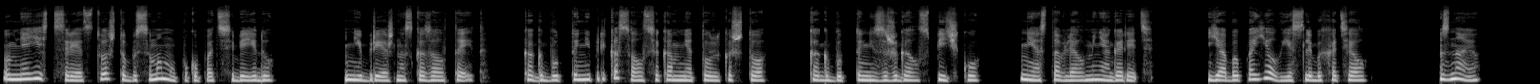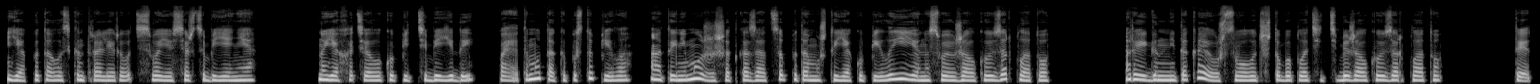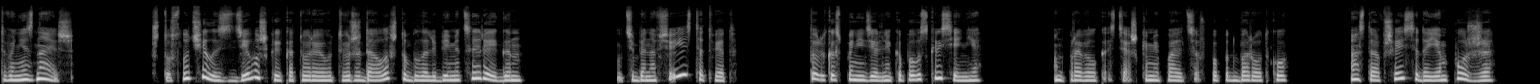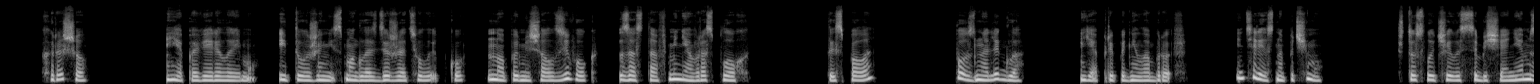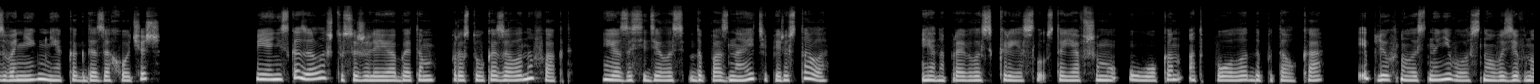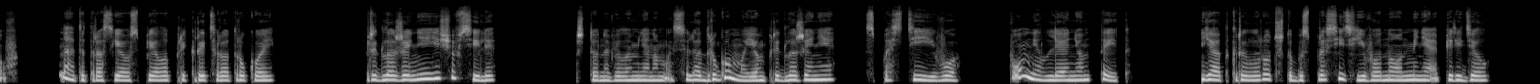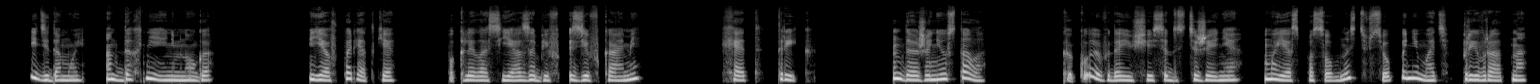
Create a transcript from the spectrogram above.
«У меня есть средства, чтобы самому покупать себе еду», — небрежно сказал Тейт, как будто не прикасался ко мне только что, как будто не зажигал спичку, не оставлял меня гореть. Я бы поел, если бы хотел. Знаю. Я пыталась контролировать свое сердцебиение. Но я хотела купить тебе еды, поэтому так и поступила. А ты не можешь отказаться, потому что я купила ее на свою жалкую зарплату. Рейган не такая уж сволочь, чтобы платить тебе жалкую зарплату. Ты этого не знаешь. Что случилось с девушкой, которая утверждала, что была любимицей Рейган? У тебя на все есть ответ? Только с понедельника по воскресенье. Он провел костяшками пальцев по подбородку. Оставшееся доем позже. Хорошо. Я поверила ему и тоже не смогла сдержать улыбку, но помешал зевок, застав меня врасплох. «Ты спала?» «Поздно легла». Я приподняла бровь. «Интересно, почему?» «Что случилось с обещанием? Звони мне, когда захочешь». Я не сказала, что сожалею об этом, просто указала на факт. Я засиделась допоздна и теперь устала. Я направилась к креслу, стоявшему у окон от пола до потолка, и плюхнулась на него, снова зевнув. На этот раз я успела прикрыть рот рукой. Предложение еще в силе. Что навело меня на мысль о другом моем предложении — спасти его. Помнил ли о нем Тейт? Я открыла рот, чтобы спросить его, но он меня опередил. «Иди домой, отдохни немного». «Я в порядке», — поклялась я, забив зевками. Хэт-трик. Даже не устала. Какое выдающееся достижение. Моя способность все понимать превратно.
